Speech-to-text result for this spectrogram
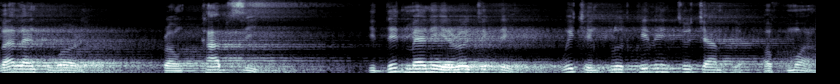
valiant warrior from Kabzee. He did many heroic things which include killing two champions of Moab.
